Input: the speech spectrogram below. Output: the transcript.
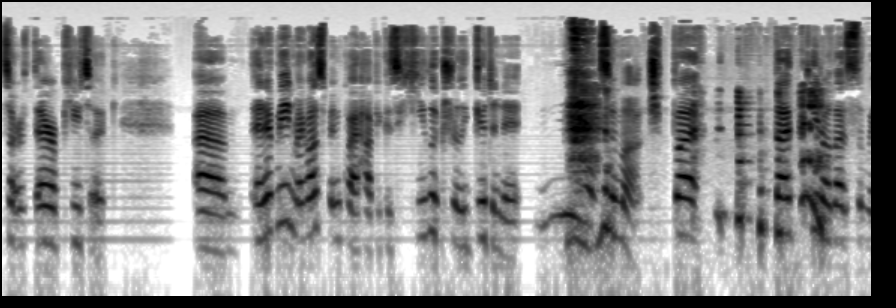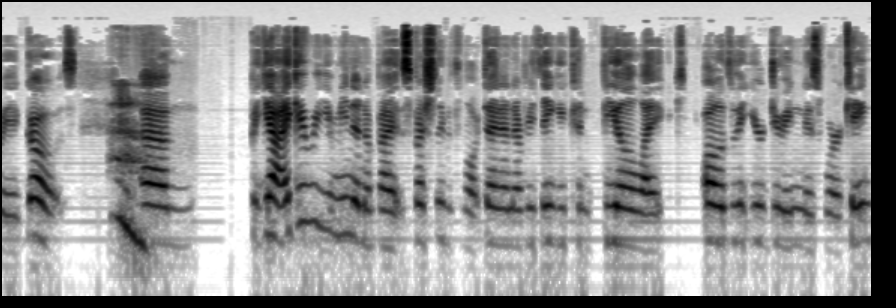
sort of therapeutic. Um, and it made my husband quite happy because he looks really good in it. Not so much, but that you know that's the way it goes. Um, but yeah, I get what you're meaning about, especially with lockdown and everything. You can feel like all that you're doing is working,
